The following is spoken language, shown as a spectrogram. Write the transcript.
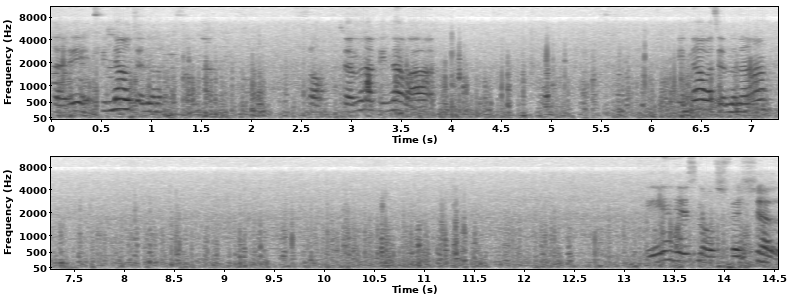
సరే తిన్నావు చందన చందన తిన్నావా? తిన్నావా చందన? ఏం చేసినావు స్పెషల్?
